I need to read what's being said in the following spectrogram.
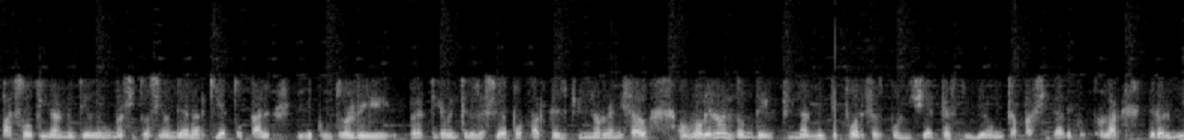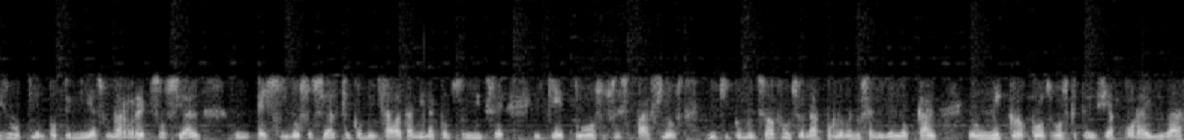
pasó finalmente de una situación de anarquía total y de control de prácticamente de la ciudad por parte del crimen organizado a un modelo en donde finalmente fuerzas policíacas tuvieron capacidad de controlar, pero al mismo tiempo tenías una red social, un tejido social que comenzaba también a construirse y que tuvo sus espacios y que comenzó a funcionar por lo menos a nivel local, un microcosmos que te decía por ahí vas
